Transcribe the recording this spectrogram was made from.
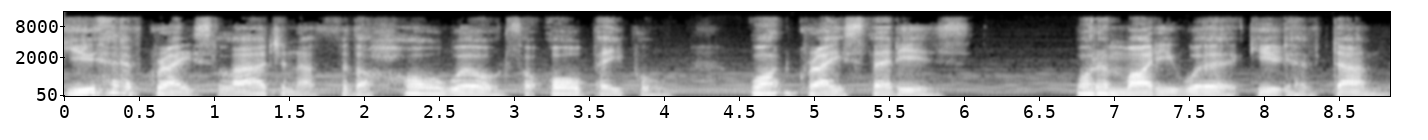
You have grace large enough for the whole world, for all people. What grace that is! What a mighty work you have done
